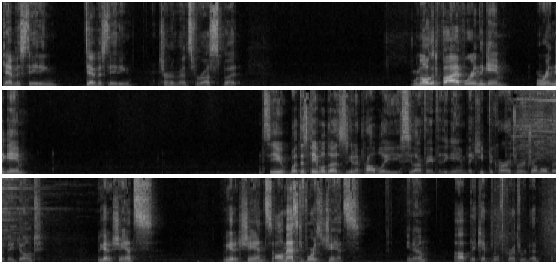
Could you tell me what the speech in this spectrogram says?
devastating, devastating turn events for us, but we're mulligan to five. We're in the game. We're in the game. Let's see what this Fable does is going to probably seal our fate for the game. If they keep the cards, we're in trouble. But if they don't, we got a chance. We got a chance. All I'm asking for is a chance. You know? Up, oh, they kept both cards. We're dead.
